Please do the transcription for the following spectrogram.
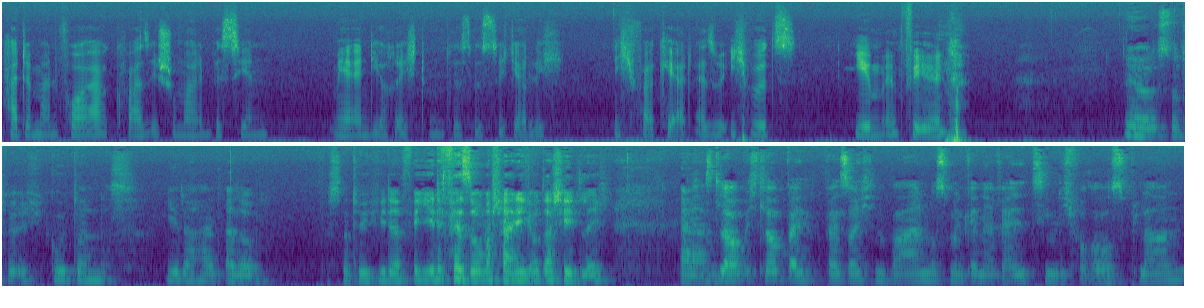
hatte man vorher quasi schon mal ein bisschen mehr in die Richtung. Das ist sicherlich nicht verkehrt. Also ich würde es jedem empfehlen. Ja, das ist natürlich gut, dann dass jeder halt, also ist natürlich wieder für jede Person wahrscheinlich unterschiedlich. Ähm, ich glaube, ich glaub, bei, bei solchen Wahlen muss man generell ziemlich vorausplanen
